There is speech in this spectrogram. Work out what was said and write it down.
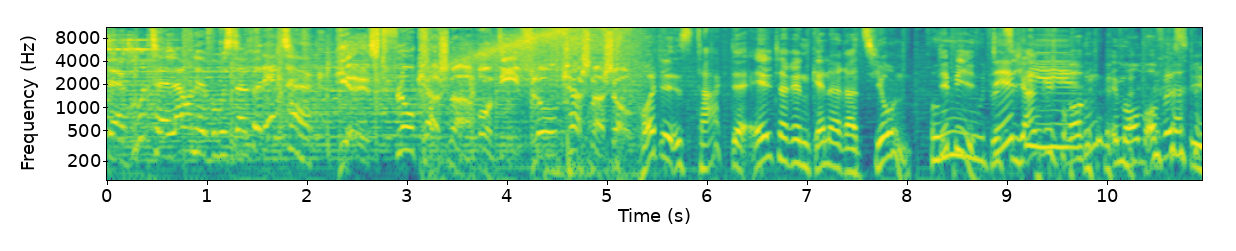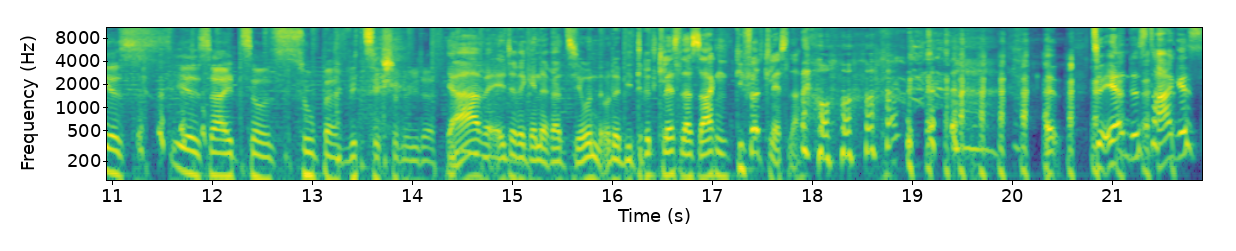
der gute Laune-Booster für den Tag. Hier ist Flo Kerschner und die Flo Kerschner Show. Heute ist Tag der älteren Generation. Oh, Dippi, dich Dippi. angesprochen im Homeoffice? Ihr, ihr seid so super witzig schon wieder. Ja, aber ältere Generation oder wie Drittklässler sagen, die Viertklässler. Äh, Zu Ehren des Tages,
